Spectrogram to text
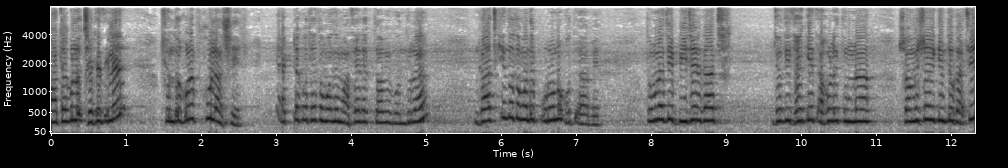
মাথাগুলো ছেটে দিলে সুন্দর করে ফুল আসে। একটা কথা তোমাদের মাথায় রাখতে হবে বন্ধুরা, গাছ কিন্তু তোমাদের পুরনো হতে হবে। তোমরা যে বীজের গাছ যদি থাকে, তাহলে তোমরা সঙ্গে সঙ্গে কিন্তু গাছে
